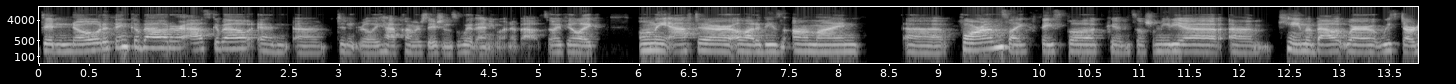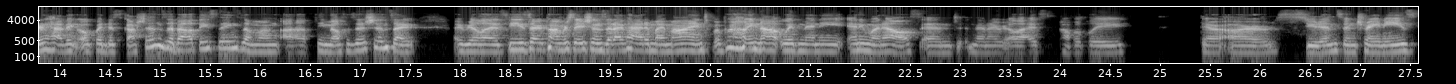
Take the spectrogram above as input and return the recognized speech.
didn't know to think about or ask about and uh, didn't really have conversations with anyone about so i feel like only after a lot of these online uh, forums like Facebook and social media um, came about where we started having open discussions about these things among uh, female physicians. I, I realized these are conversations that I've had in my mind, but probably not with many anyone else. And, and then I realized probably there are students and trainees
